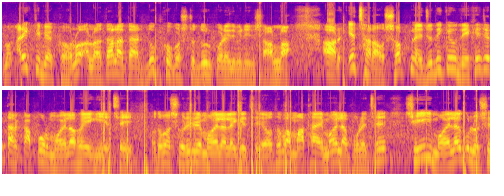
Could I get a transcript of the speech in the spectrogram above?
এবং আরেকটি ব্যাখ্যা হলো আল্লাহ তাআলা তার দুঃখ কষ্ট দূর করে দেবেন ইনশাআল্লাহ। আর এছাড়াও স্বপ্নে যদি কেউ দেখে যে তার কাপড় ময়লা হয়ে গিয়েছে, অথবা শরীরে ময়লা লেগেছে, অথবা মাথায় ময়লা পড়েছে, সেই ময়লাগুলো সে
